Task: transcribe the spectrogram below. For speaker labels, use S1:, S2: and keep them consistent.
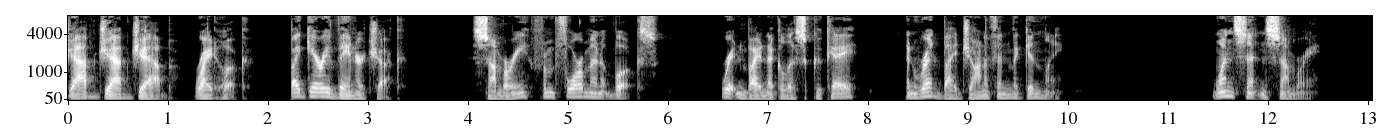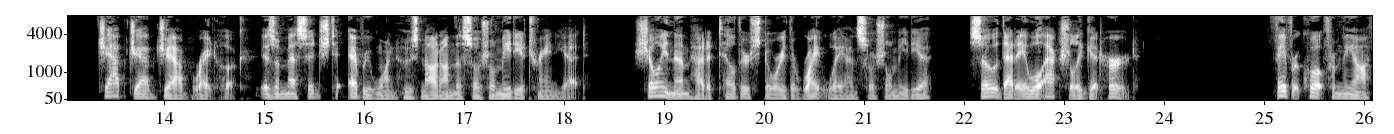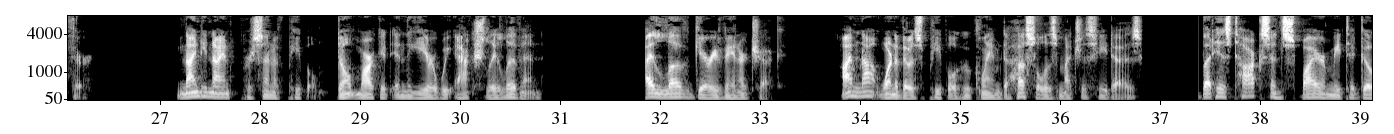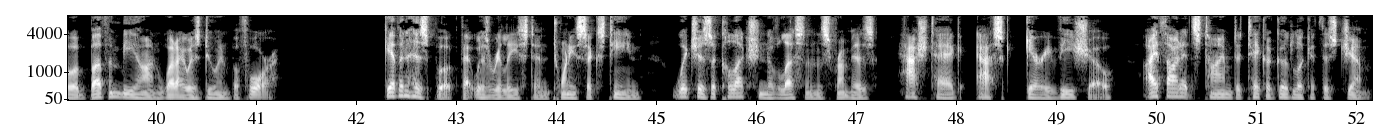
S1: Jab, Jab, Jab, Right Hook by Gary Vaynerchuk. Summary from 4 Minute Books. Written by Nicholas Cuquet and read by Jonathan McGinley. One sentence summary. Jab, jab, jab, right hook is a message to everyone who's not on the social media train yet, showing them how to tell their story the right way on social media so that it will actually get heard. Favorite quote from the author 99% of people don't market in the year we actually live in. I love Gary Vaynerchuk. I'm not one of those people who claim to hustle as much as he does, but his talks inspire me to go above and beyond what I was doing before. Given his book that was released in 2016, which is a collection of lessons from his hashtag AskGaryVee show, I thought it's time to take a good look at this gem.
